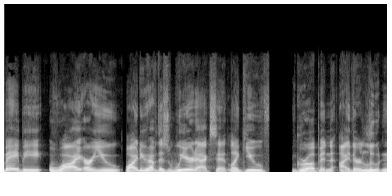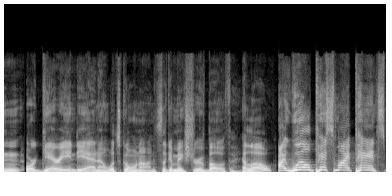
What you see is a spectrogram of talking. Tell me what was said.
baby. Why are you why do you have this weird accent like you grew up in either Luton or Gary, Indiana. What's going on? It's like a mixture of both. Hello? I will piss my pants.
